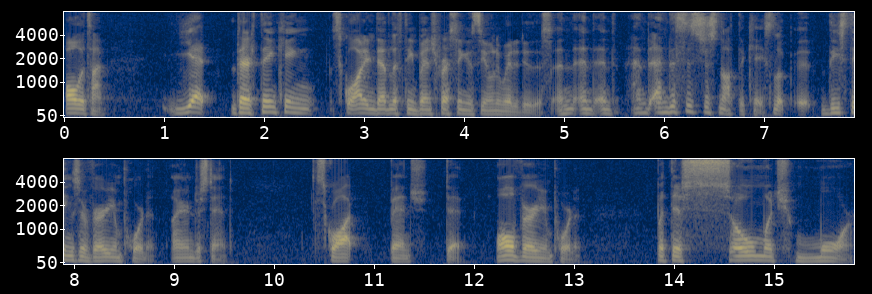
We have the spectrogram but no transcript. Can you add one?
all the time. Yet they're thinking squatting, deadlifting, bench pressing is the only way to do this. And and and and, and this is just not the case. Look, uh, these things are very important. I understand. Squat, bench, dead. All very important. But there's so much more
